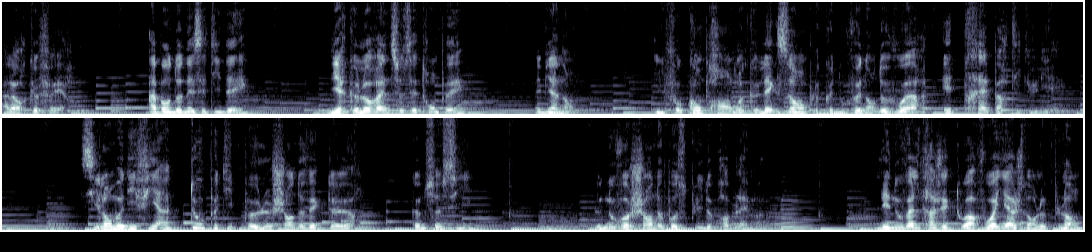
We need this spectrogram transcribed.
Alors que faire? Abandonner cette idée? Dire que Lorenz s'est trompé? Eh bien non. Il faut comprendre que l'exemple que nous venons de voir est très particulier. Si l'on modifie un tout petit peu le champ de vecteurs, comme ceci, le nouveau champ ne pose plus de problème. Les nouvelles trajectoires voyagent dans le plan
